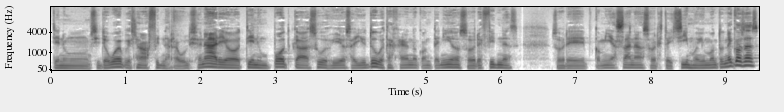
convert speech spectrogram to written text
tiene un sitio web que se llama Fitness Revolucionario, tiene un podcast, sube videos a YouTube, está generando contenido sobre fitness, sobre comida sana, sobre estoicismo y un montón de cosas.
